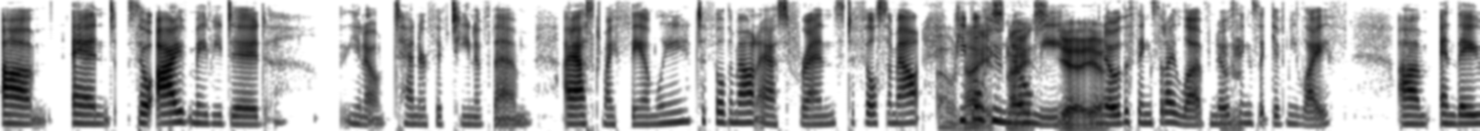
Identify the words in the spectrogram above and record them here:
Um, and so I maybe did, you know, 10 or 15 of them. I asked my family to fill them out. I asked friends to fill some out. Oh, People nice, who know me Yeah, yeah. know the things that I love, know Mhm. things that give me life. Um, and they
